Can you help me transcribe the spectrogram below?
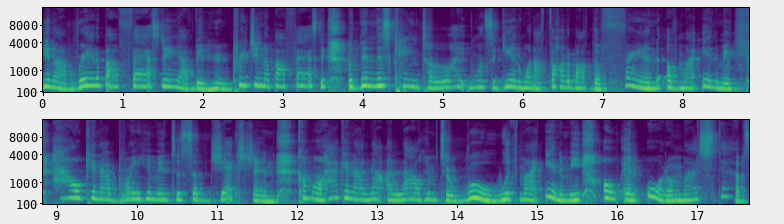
you know, I've read about fasting, I've been hearing preaching about fasting, but then this came to light once again when I thought about the friend of my enemy. How can I bring him into subjection? Come on, how can I not allow him to rule with my enemy? Oh, and order my steps.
